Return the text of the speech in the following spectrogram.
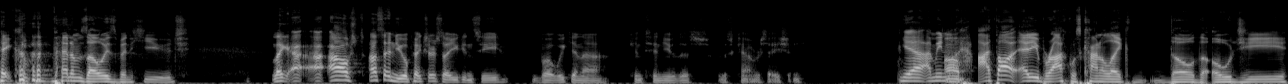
like, Venom's always been huge. like I, I- I'll I'll send you a picture so you can see, but we can uh continue this this conversation. Yeah, I mean, Um, I thought Eddie Brock was kind of like though the OG,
